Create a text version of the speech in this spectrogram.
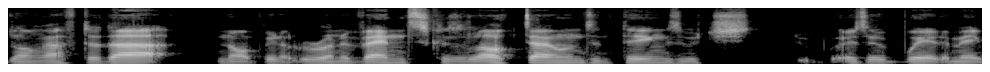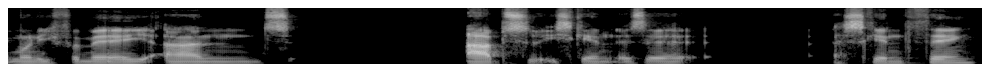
long after that, not being able to run events because of lockdowns and things, which is a way to make money for me, and absolutely skint as a a skin thing.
